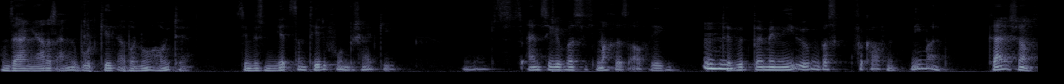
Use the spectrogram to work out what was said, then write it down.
und sagen, ja, das Angebot gilt aber nur heute. Sie müssen jetzt am Telefon Bescheid geben. Das Einzige, was ich mache, ist auflegen. Mhm. Der wird bei mir nie irgendwas verkaufen. Niemals. Keine Chance.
